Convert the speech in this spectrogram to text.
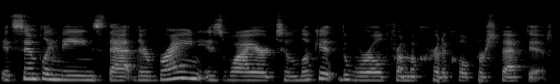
it simply means that their brain is wired to look at the world from a critical perspective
